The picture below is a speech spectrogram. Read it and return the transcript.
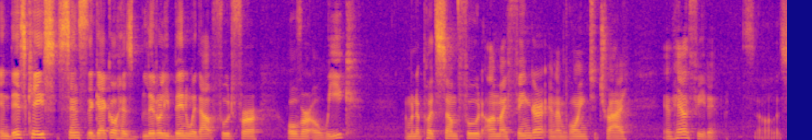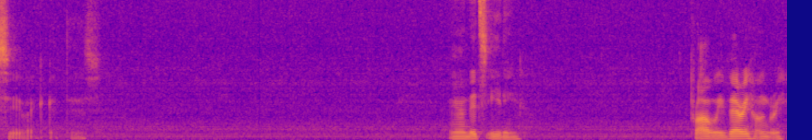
In this case, since the gecko has literally been without food for over a week, I'm gonna put some food on my finger and I'm going to try and hand feed it. So let's see if I can get this. And it's eating. Probably very hungry.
